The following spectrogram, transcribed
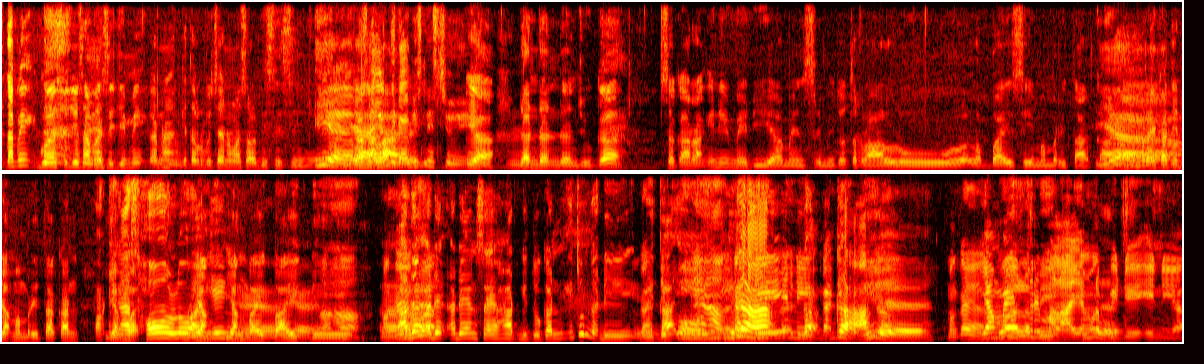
tapi gue setuju sama si Jimmy karena kita berbicara masalah bisnis nih. Iya, Ya, masalah lah, etika kayak bisnis cuy. Iya, dan dan dan juga sekarang ini media mainstream itu terlalu lebay sih memberitakan. Iya. Mereka tidak memberitakan Fucking yang ba- asshole yang anjing. yang baik-baik Iya, di. Makanya ada gua- ada ada yang sehat gitu kan itu nggak diberitain. di-post. Iya, Enggak, enggak, nggak enggak. Iya. makanya yang gua mainstream lebih- malah yang iya. lebih di ini ya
